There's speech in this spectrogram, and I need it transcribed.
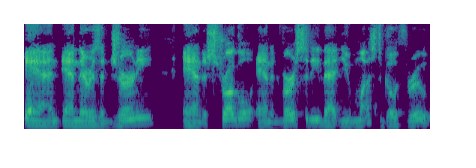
Yeah. And and there is a journey and a struggle and adversity that you must go through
